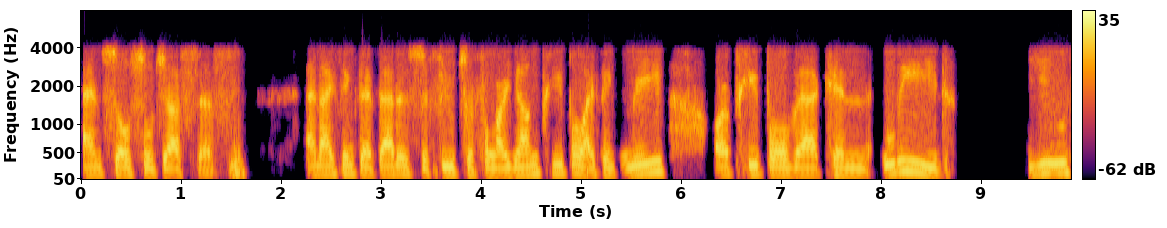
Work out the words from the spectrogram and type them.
and social justice. And I think that that is the future for our young people. I think we are people that can lead youth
